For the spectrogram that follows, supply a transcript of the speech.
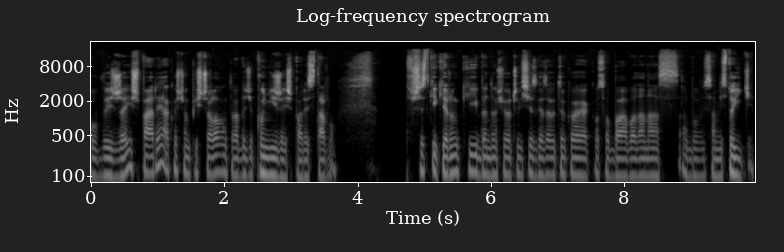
powyżej szpary, a kością piszczelową, która będzie poniżej szpary stawu. Wszystkie kierunki będą się oczywiście zgadzały tylko jak osoba badana z, albo wy sami stoicie.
